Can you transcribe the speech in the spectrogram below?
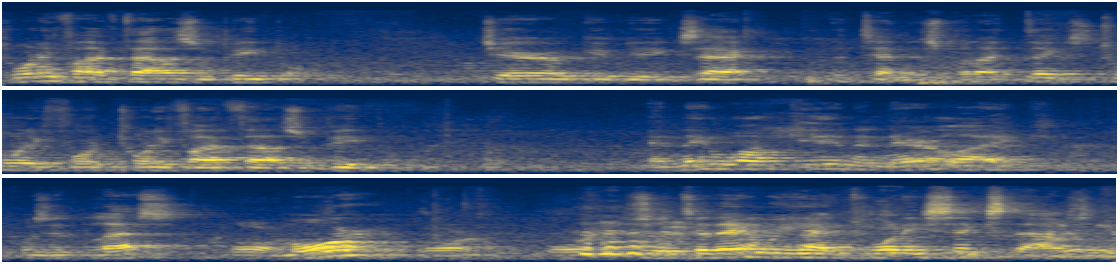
25,000 people. Jerry will give you exact attendance, but I think it's 24, 25,000 people. And they walk in and they're like, was it less? More. More? More. So today we had 26,000.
